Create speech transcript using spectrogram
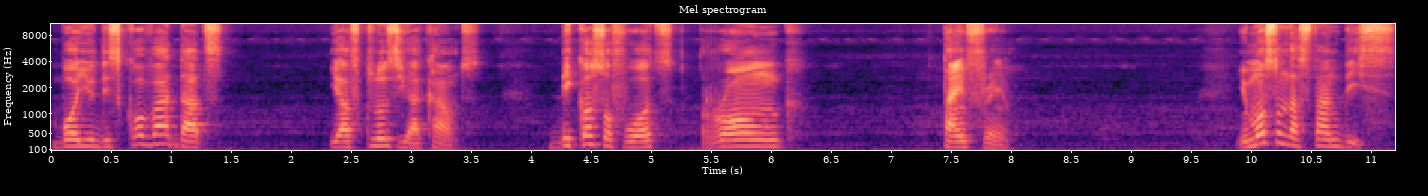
But you discover that you have closed your account because of what? Wrong time frame. You must understand this.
